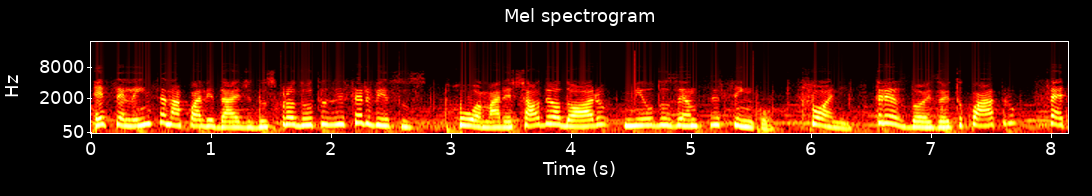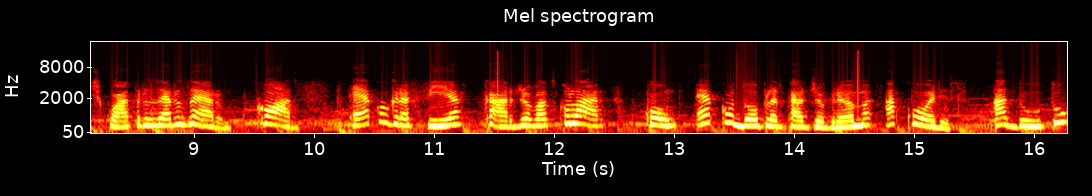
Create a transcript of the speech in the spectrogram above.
Excelência na qualidade dos produtos e serviços. Rua Marechal Deodoro, 1205. Fone 3284 7400. CORS Ecografia cardiovascular com ecodoppler cardiograma a cores, adulto,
